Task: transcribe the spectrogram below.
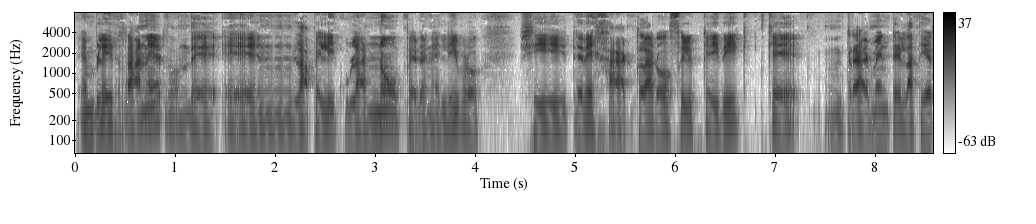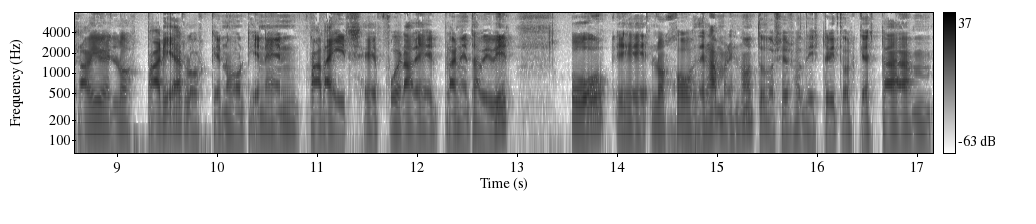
en Blade Runner, donde en la película no, pero en el libro sí te deja claro Philip K. Dick que realmente en la Tierra viven los parias, los que no tienen para irse fuera del planeta a vivir, o eh, los Juegos del Hambre, ¿no? Todos esos distritos que están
